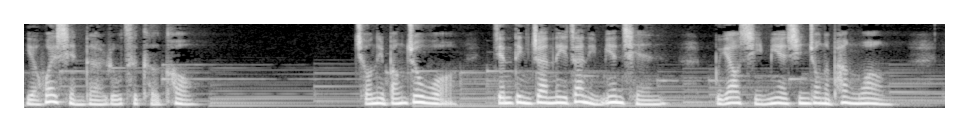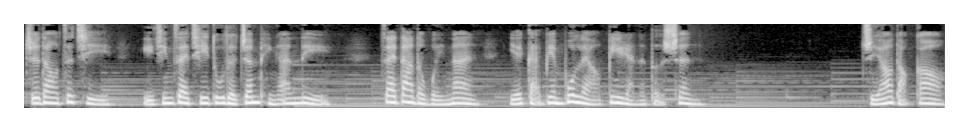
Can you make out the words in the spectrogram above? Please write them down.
也会显得如此可口。求你帮助我，坚定站立在你面前，不要熄灭心中的盼望。知道自己已经在基督的真平安里，再大的危难也改变不了必然的得胜。只要祷告，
